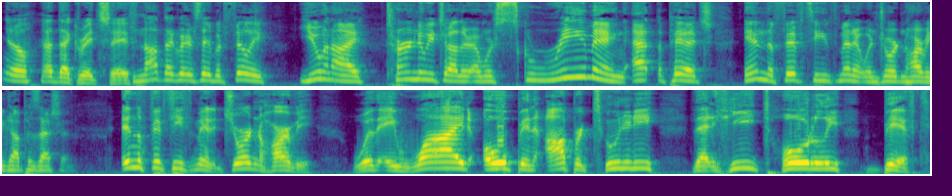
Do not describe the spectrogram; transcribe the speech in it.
you know, had that great save. Not that great say, but Philly, you and I turned to each other and were screaming at the pitch in the 15th minute when Jordan Harvey got possession. In the 15th minute, Jordan Harvey with a wide open opportunity that he totally biffed.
